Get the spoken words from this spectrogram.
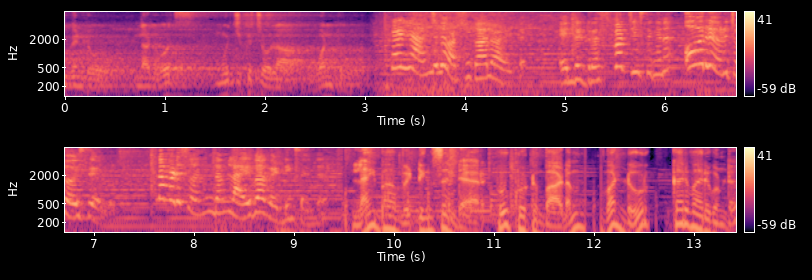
ഈവന്റോ മുച്ചിക്കച്ചോല വൺ വണ്ടൂർ കഴിഞ്ഞ അഞ്ചു വർഷക്കാലമായിട്ട് എന്റെ ഡ്രസ് പർച്ചേസിംഗിന് ഒരേ ഒരു ചോയ്സേ ഉള്ളൂ. നമ്മുടെ സ്വന്തം Laiba wedding centre. Laiba wedding centre Pookkottumpadam Wandoor Karuvarakundu.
